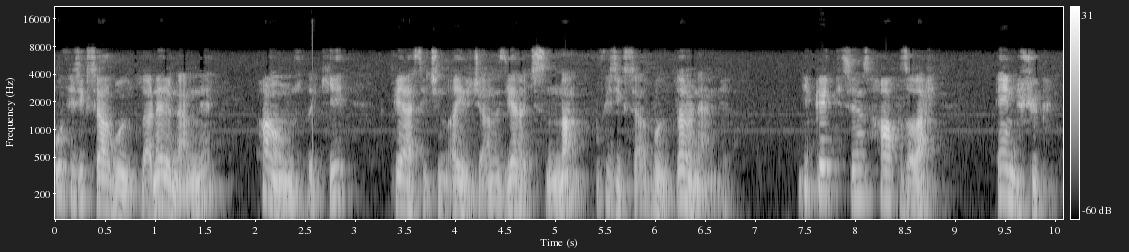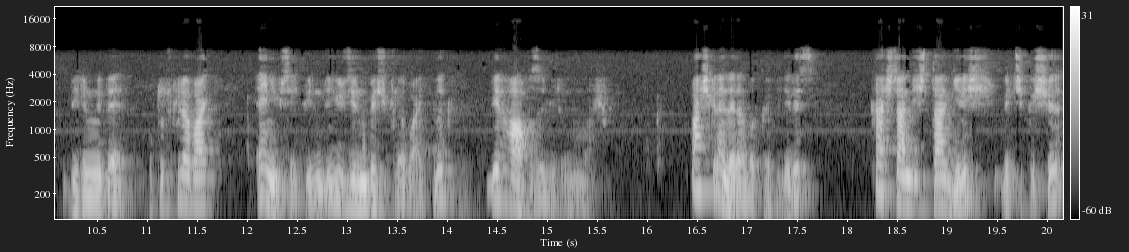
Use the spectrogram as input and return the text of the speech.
Bu fiziksel boyutlar ne önemli? Panomuzdaki PLC için ayıracağınız yer açısından bu fiziksel boyutlar önemli. Dikkat ettiyseniz hafızalar en düşük birimli de 30 KB, en yüksek birimde 125 KB'lık bir hafıza birimi var. Başka nelere bakabiliriz? Kaç tane dijital giriş ve çıkışı,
